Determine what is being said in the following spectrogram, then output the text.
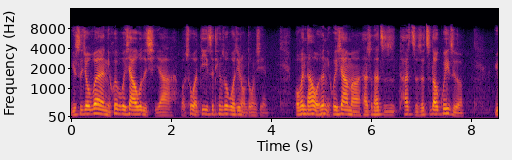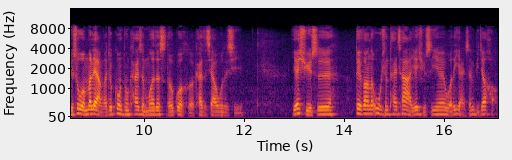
于是就问你会不会下五子棋呀？我说我第一次听说过这种东西。我问他，我说你会下吗？他说他只是他只是知道规则。于是我们两个就共同开始摸着石头过河，开始下五子棋。也许是对方的悟性太差，也许是因为我的眼神比较好，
